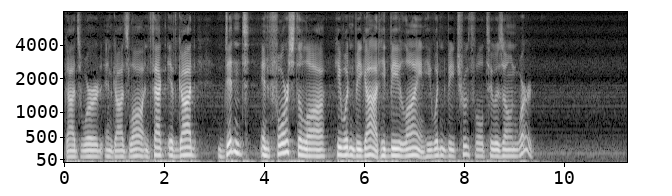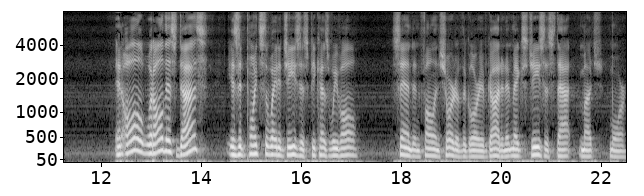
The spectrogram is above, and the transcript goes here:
God's word and God's law. In fact, if God didn't enforce the law, he wouldn't be God. He'd be lying. He wouldn't be truthful to his own word. And all what all this does is it points the way to Jesus because we've all sinned and fallen short of the glory of God and it makes Jesus that much more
